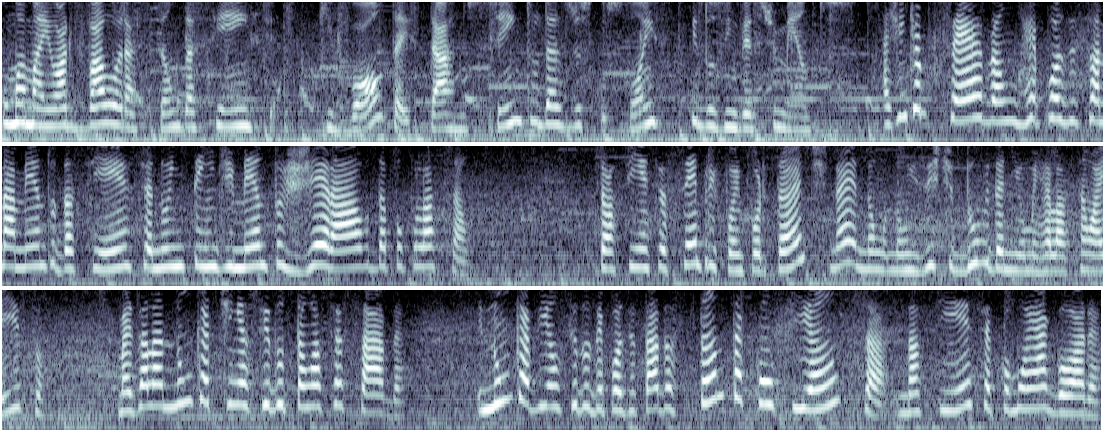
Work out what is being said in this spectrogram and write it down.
uma maior valoração da ciência, que volta a estar no centro das discussões e dos investimentos a gente observa um reposicionamento da ciência no entendimento geral da população. Então a ciência sempre foi importante, né? não, não existe dúvida nenhuma em relação a isso, mas ela nunca tinha sido tão acessada. E nunca haviam sido depositadas tanta confiança na ciência como é agora.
